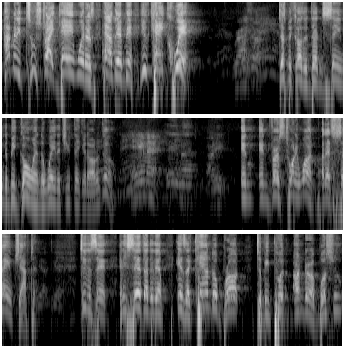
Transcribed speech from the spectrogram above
How many two strike game winners have there been? You can't quit just because it doesn't seem to be going the way that you think it ought to go. Amen. In, in verse 21 of that same chapter, Jesus said, and he said unto them, Is a candle brought to be put under a bushel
